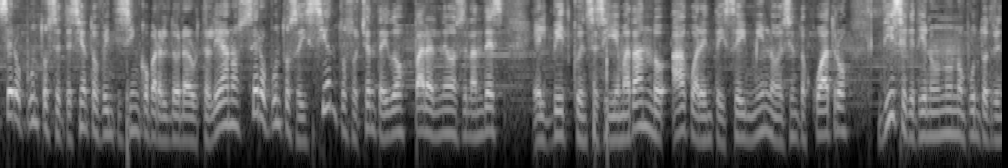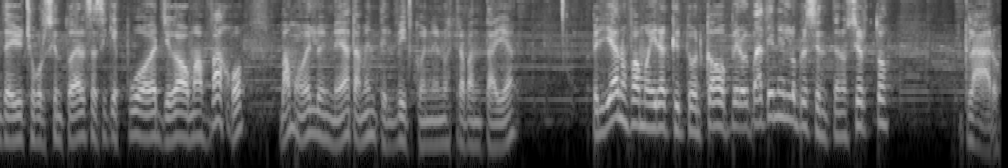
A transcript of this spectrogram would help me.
0.725 para el dólar australiano, 0.682 para el neozelandés. El Bitcoin se sigue matando a 46.904, dice que tiene un 1.38% de alza, así que pudo haber llegado más bajo. Vamos a verlo inmediatamente el Bitcoin en nuestra pantalla. Pero ya nos vamos a ir al criptomercado, pero va a tenerlo presente, ¿no es cierto? Claro,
